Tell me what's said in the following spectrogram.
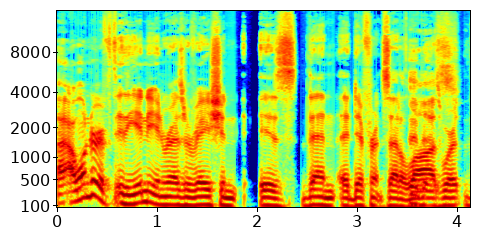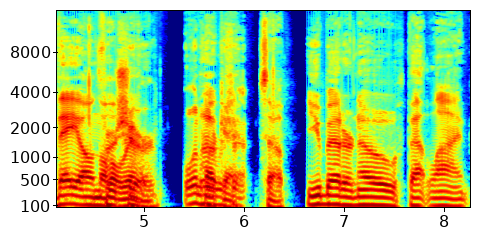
I I wonder if the Indian reservation is then a different set of laws where they own the For whole sure. river. one hundred Okay, percent. so You better know that line.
